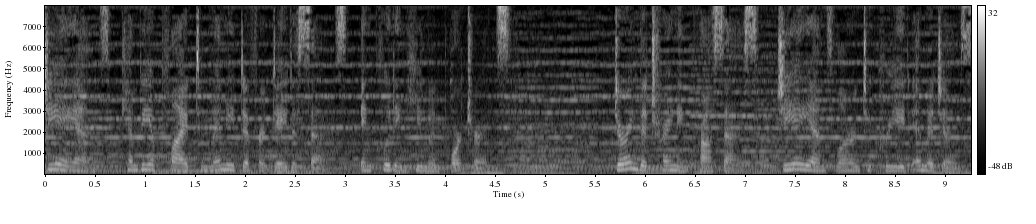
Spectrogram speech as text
GANs can be applied to many different datasets, including human portraits. During the training process, GANs learn to create images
